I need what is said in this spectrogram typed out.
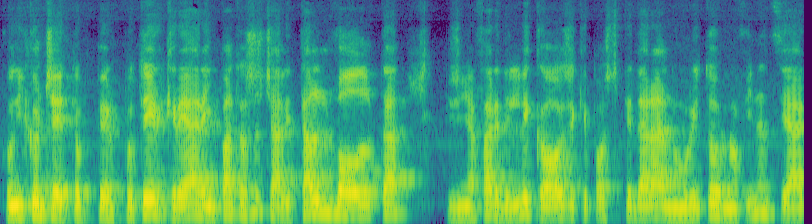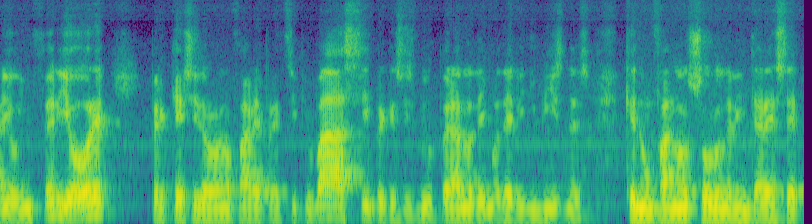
con il concetto per poter creare impatto sociale talvolta bisogna fare delle cose che, poss- che daranno un ritorno finanziario inferiore perché si dovranno fare prezzi più bassi, perché si svilupperanno dei modelli di business che non fanno solo nell'interesse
